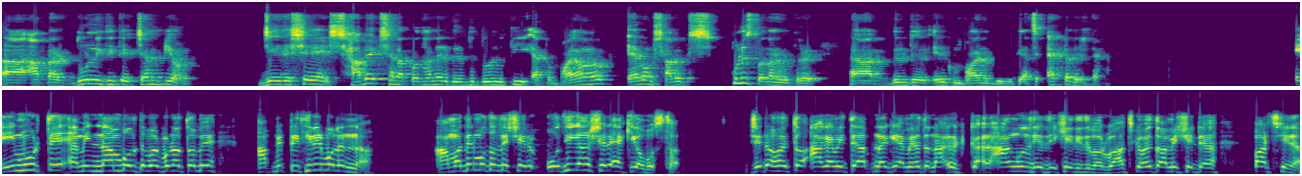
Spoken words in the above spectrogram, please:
আহ, আপনার দুর্নীতিতে চ্যাম্পিয়ন যে দেশে সাবেক সেনা প্রধানের বিরুদ্ধে দুর্নীতি এত ভয়ানক এবং সাবেক পুলিশ প্রধানের ভিতরে আহ, বিরুদ্ধে এরকম ভয়ানক দুর্নীতি আছে। একটা দেশ দেখা এই মুহূর্তে আমি নাম বলতে পারব না, তবে আপনি পৃথিবীর বলেন না, আমাদের মতো দেশের অধিকাংশের একই অবস্থা। যেটা হয়তো আগামীতে আপনাকে আমি হয়তো আঙ্গুল দিয়ে দেখিয়ে দিতে পারব, আজকে হয়তো আমি সেটা পারছি না।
